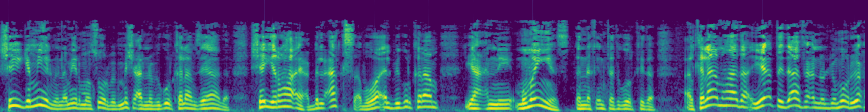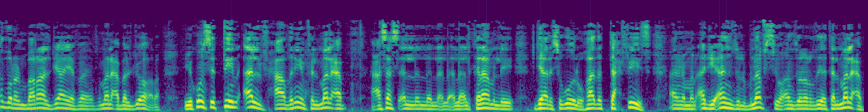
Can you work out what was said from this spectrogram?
شيء جميل من الأمير منصور بن مشعل إنه بيقول كلام زي هذا. شيء رائع. بالعكس أبو وائل بيقول كلام يعني مميز إنك أنت تقول كذا. الكلام هذا يعطي دافع إنه الجمهور يحضر المباراة الجاية في ملعب الجوهرة. يكون 60 ألف حاضرين في الملعب على أساس ال ال ال ال الكلام اللي جالس يقوله. وهذا التحفيز. أنا لما أجي أنزل بنفسي وأنزل أرضية الملعب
